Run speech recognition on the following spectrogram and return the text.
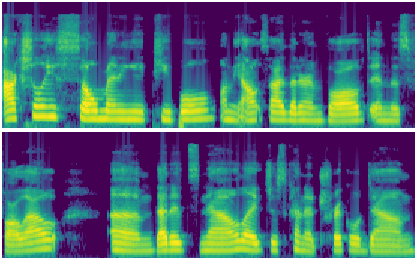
actually so many people on the outside that are involved in this fallout um that it's now like just kind of trickled down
